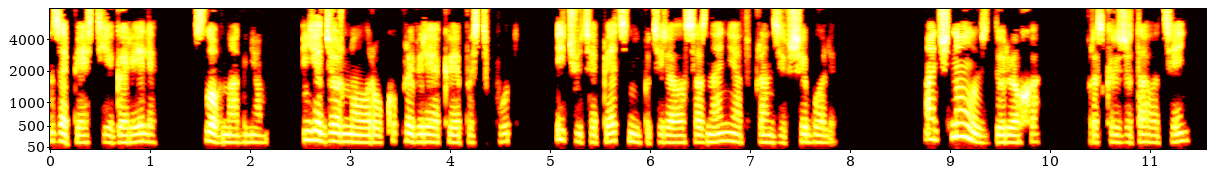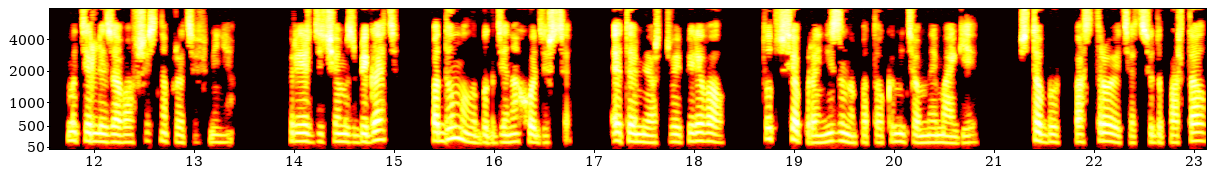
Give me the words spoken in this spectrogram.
Запястья горели, словно огнем. Я дернула руку, проверяя крепость пут, и чуть опять не потеряла сознание от пронзившей боли. «Очнулась, дуреха!» — проскрежетала тень, материализовавшись напротив меня. «Прежде чем сбегать, подумала бы, где находишься. Это мертвый перевал. Тут все пронизано потоками темной магии. Чтобы построить отсюда портал,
